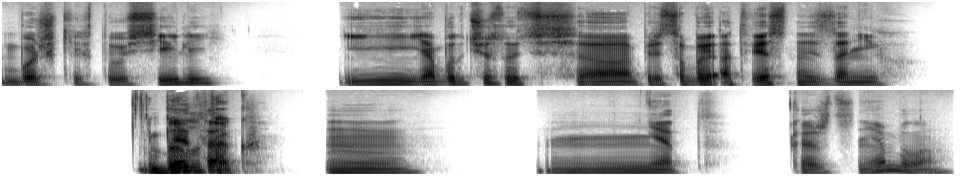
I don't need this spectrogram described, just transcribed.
больше каких-то усилий. И я буду чувствовать э, перед собой ответственность за них. Было это- так? М, Нет, кажется, не было.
